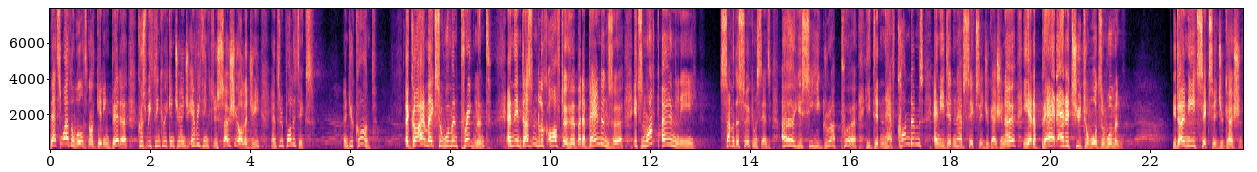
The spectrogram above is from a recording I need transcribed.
That's why the world's not getting better, because we think we can change everything through sociology and through politics. And you can't. A guy makes a woman pregnant and then doesn't look after her but abandons her. It's not only some of the circumstances. Oh, you see, he grew up poor. He didn't have condoms and he didn't have sex education. No, he had a bad attitude towards a woman. You don't need sex education.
